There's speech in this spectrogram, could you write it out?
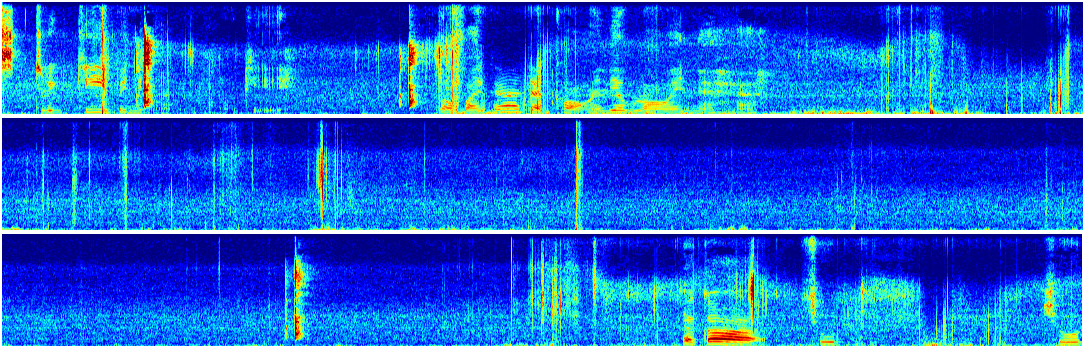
สตริกกี้เป็นอย่างนั้นโอเค ต่อไปก็จัดของให้เรียบร้อยนะคะแล้วก็ชุด ชุด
